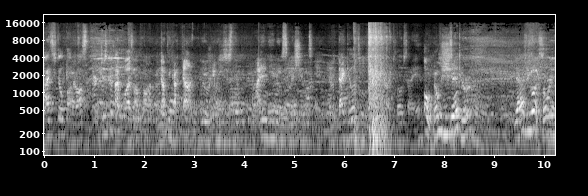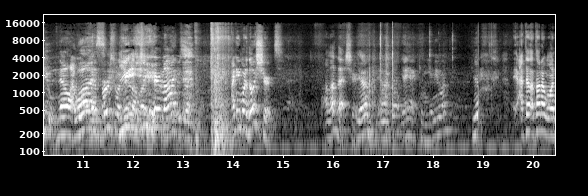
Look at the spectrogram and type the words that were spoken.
I still thought I lost the third just because I was on. Nothing got done. We were, it was just, I didn't hit any submissions. And that guillotine close I hit. Oh, no shit. Yeah, you was. So are you. No, I was. The first one, You, I'm you like, hear mine? I need one of those shirts. I love that shirt. Yeah, you like that? Yeah, yeah. Can you give me one? Yeah. I, th- I thought I won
